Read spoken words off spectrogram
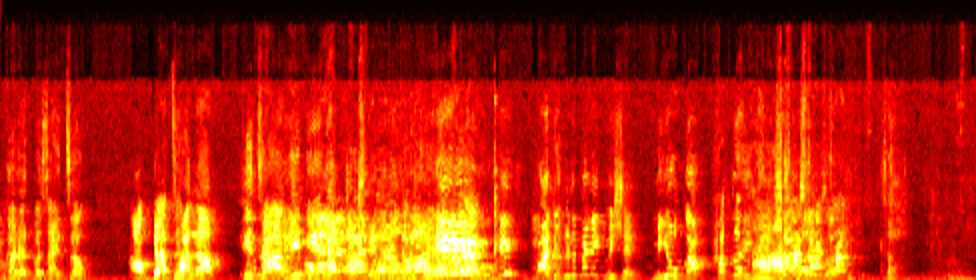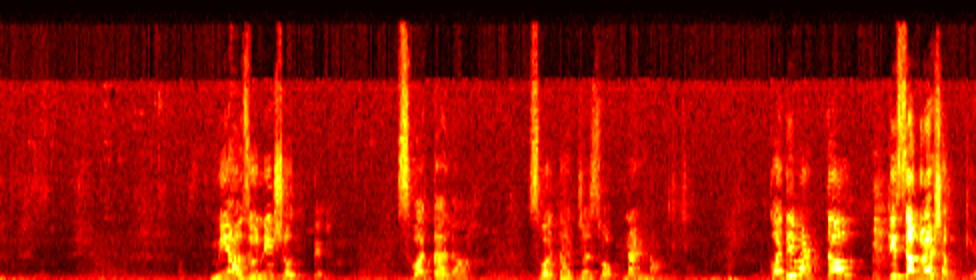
कबूल करत बसायचं. अभ्यास झाला की झाली माझ्याकडे पण एक विषय मी येऊ का? हा कर. मी अजूनही शोधते. स्वतःला स्वतःच्या स्वप्नांना. कधी वाटतं की सगळं शक्य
